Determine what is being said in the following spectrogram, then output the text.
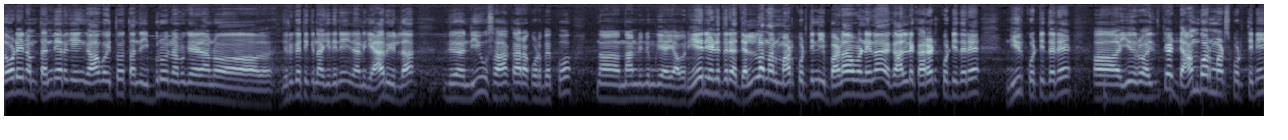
ನೋಡಿ ನಮ್ಮ ತಂದೆಯವ್ರಿಗೆ ಹಿಂಗೆ ಆಗೋಯ್ತು, ತಂದೆ ಇಬ್ಬರು ನಮಗೆ ನಾನು ನಿರ್ಗತಿಕನಾಗಿದ್ದೀನಿ, ನನಗೆ ಯಾರೂ ಇಲ್ಲ. ನೀವು ಸಹಕಾರ ಕೊಡಬೇಕು. ನಾನು ನಿಮಗೆ ಅವ್ರು ಏನು ಹೇಳಿದರೆ ಅದೆಲ್ಲ ನಾನು ಮಾಡ್ಕೊಡ್ತೀನಿ. ಬಡಾವಣೆನ ಆಲ್ರೆಡಿ ಕರೆಂಟ್ ಕೊಟ್ಟಿದ್ದಾರೆ, ನೀರು ಕೊಟ್ಟಿದ್ದಾರೆ. ಇವರು ಅದಕ್ಕೆ ಡಾಂಬರ್ ಮಾಡಿಸ್ಕೊಡ್ತೀನಿ.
